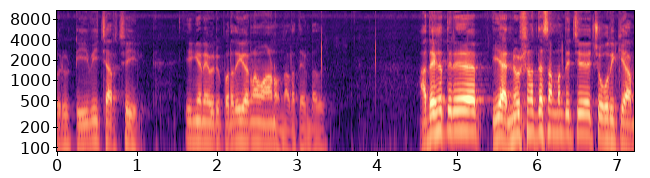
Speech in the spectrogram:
ഒരു ടി വി ചർച്ചയിൽ ഇങ്ങനെ ഒരു പ്രതികരണമാണോ നടത്തേണ്ടത്? അദ്ദേഹത്തിന് ഈ അന്വേഷണത്തെ സംബന്ധിച്ച് ചോദിക്കാം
